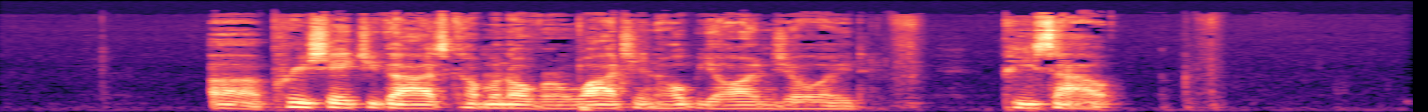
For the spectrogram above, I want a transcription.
Uh, appreciate you guys coming over and watching. Hope y'all enjoyed. Peace out.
